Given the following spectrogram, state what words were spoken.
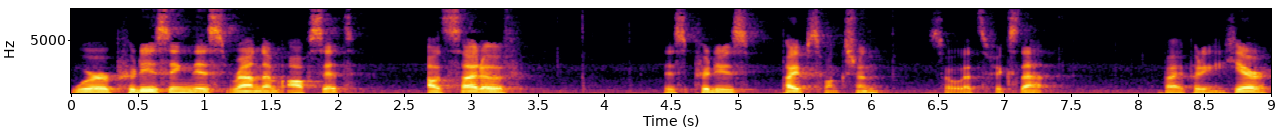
we're producing this random offset outside of this produce pipes function. So let's fix that by putting it here.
